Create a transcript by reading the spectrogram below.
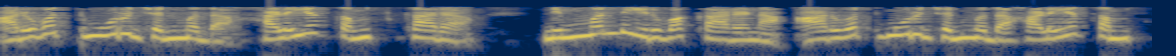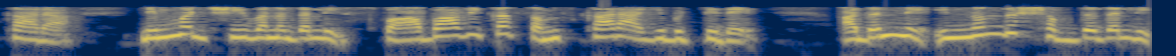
ಅರವತ್ಮೂರು ಜನ್ಮದ ಹಳೆಯ ಸಂಸ್ಕಾರ ನಿಮ್ಮಲ್ಲಿ ಇರುವ ಕಾರಣ ಅರವತ್ಮೂರು ಜನ್ಮದ ಹಳೆಯ ಸಂಸ್ಕಾರ ನಿಮ್ಮ ಜೀವನದಲ್ಲಿ ಸ್ವಾಭಾವಿಕ ಸಂಸ್ಕಾರ ಆಗಿಬಿಟ್ಟಿದೆ. ಅದನ್ನೇ ಇನ್ನೊಂದು ಶಬ್ದದಲ್ಲಿ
